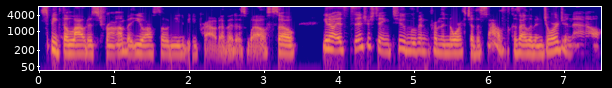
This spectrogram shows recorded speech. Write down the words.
speak the loudest from, but you also need to be proud of it as well. So, you know, it's interesting too, moving from the north to the south, because I live in Georgia now.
